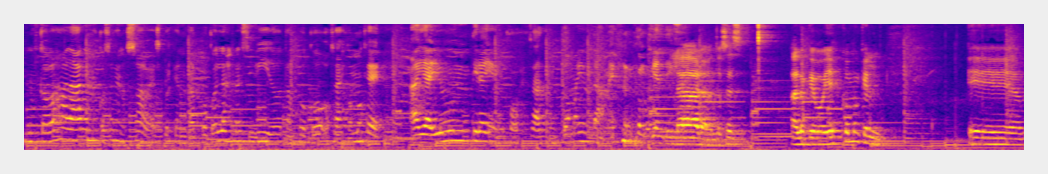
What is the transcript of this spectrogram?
nunca vas a dar una cosa que no sabes, porque tampoco la has recibido, tampoco, o sea, es como que ahí hay un tira y un coge, o sea, un toma y un dame, como quien dice. Claro, entonces a lo que voy es como que el, eh,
